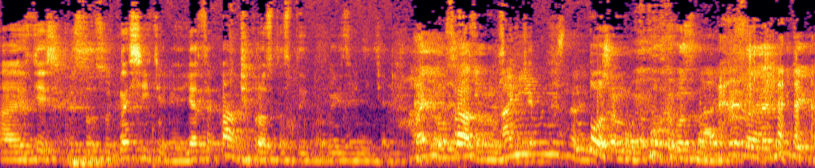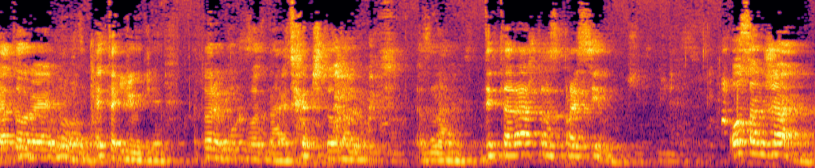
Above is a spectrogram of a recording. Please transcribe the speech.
а, здесь присутствуют носители языка, мне просто стыдно, вы извините. Поэтому сразу русские. Они его не знают. Боже мой, Бог его знает. Это люди, которые, ну, это люди, которые Бог его знает, что там знают. Диктораштра спросил, о Санджаре,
